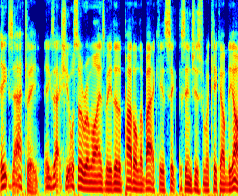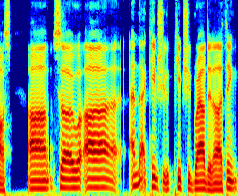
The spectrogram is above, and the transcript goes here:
Exactly. Exactly. Also reminds me that a pat on the back is six inches from a kick up the arse. Um, so, uh, and that keeps you keeps you grounded. And I think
